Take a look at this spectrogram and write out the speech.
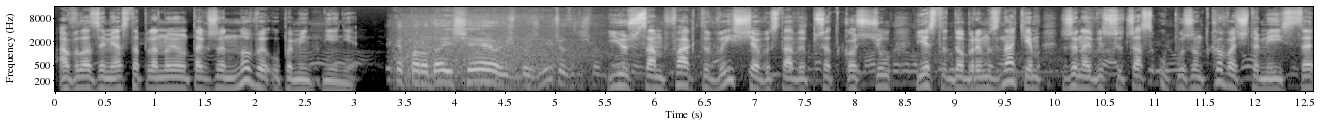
a władze miasta planują także nowe upamiętnienie. Już sam fakt wyjścia wystawy przed kościół jest dobrym znakiem, że najwyższy czas uporządkować to miejsce,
